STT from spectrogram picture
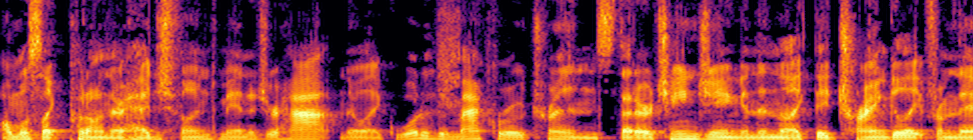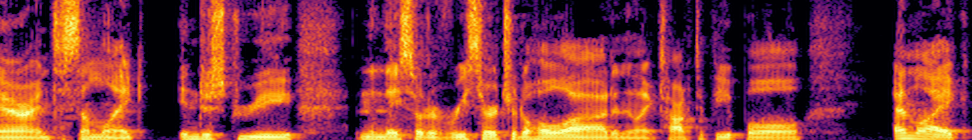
almost like put on their hedge fund manager hat and they're like what are the macro trends that are changing and then like they triangulate from there into some like industry and then they sort of research it a whole lot and they like talk to people and like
